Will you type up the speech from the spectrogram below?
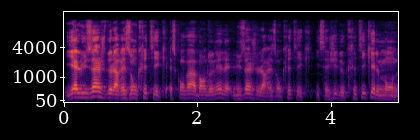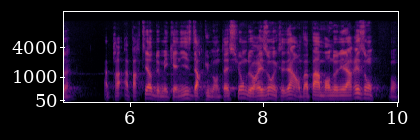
Il y a l'usage de la raison critique. Est-ce qu'on va abandonner l'usage de la raison critique? Il s'agit de critiquer le monde à partir de mécanismes d'argumentation, de raison, etc. On ne va pas abandonner la raison. Bon.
